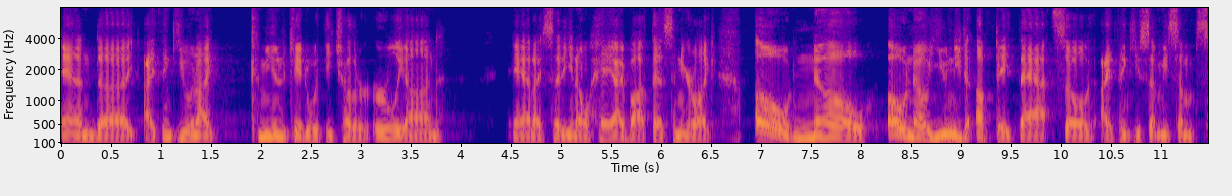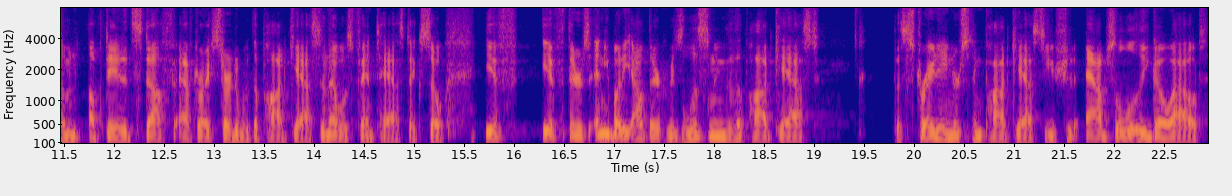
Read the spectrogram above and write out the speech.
and uh, I think you and I communicated with each other early on, and I said, you know, hey, I bought this, and you're like, oh no, oh no, you need to update that. So I think you sent me some some updated stuff after I started with the podcast, and that was fantastic. So if if there's anybody out there who's listening to the podcast the Straight A Nursing podcast, you should absolutely go out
